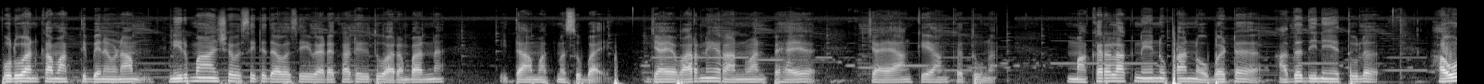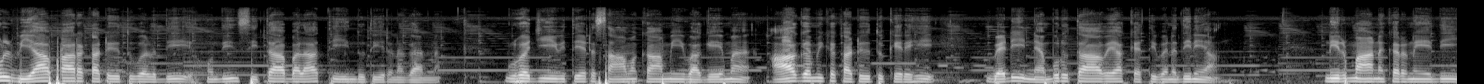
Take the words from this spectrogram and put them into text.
පුළුවන්කමක් තිබෙනව නම් නිර්මාංශව සිට දවසේ වැඩ කටයුතු ආරම්භන්න ඊ타මත්ම සුබයි. ජය වර්ණයේ රන්වන් පැහැය ජය අංකයේ අංක 3. මකර ලග්නයෙන් උපන් ඔබට අද දිනය තුල හවුල් ව්‍යාපාර කටයුතු වලදී හොඳින් සිතා බලා තීන්දුව తీරන ගන්න. ගෘහ ජීවිතයට සාමකාමී වගේම ආගමික කටයුතු කෙරෙහි වැඩි නැඹුරුතාවයක් ඇතිවන දිනයක්. නිර්මාණකරණයේදී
